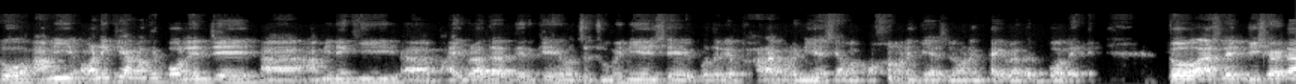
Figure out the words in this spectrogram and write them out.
তো আমি অনেকে আমাকে বলেন যে আমি নাকি ভাই ব্রাদারদেরকে হচ্ছে জুমে নিয়ে এসে ওদেরকে ভাড়া করে নিয়ে আসি। আমার কখন অনেকে আসলে অনেক ভাই ব্রাদার বলে। তো আসলে বিষয়টা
